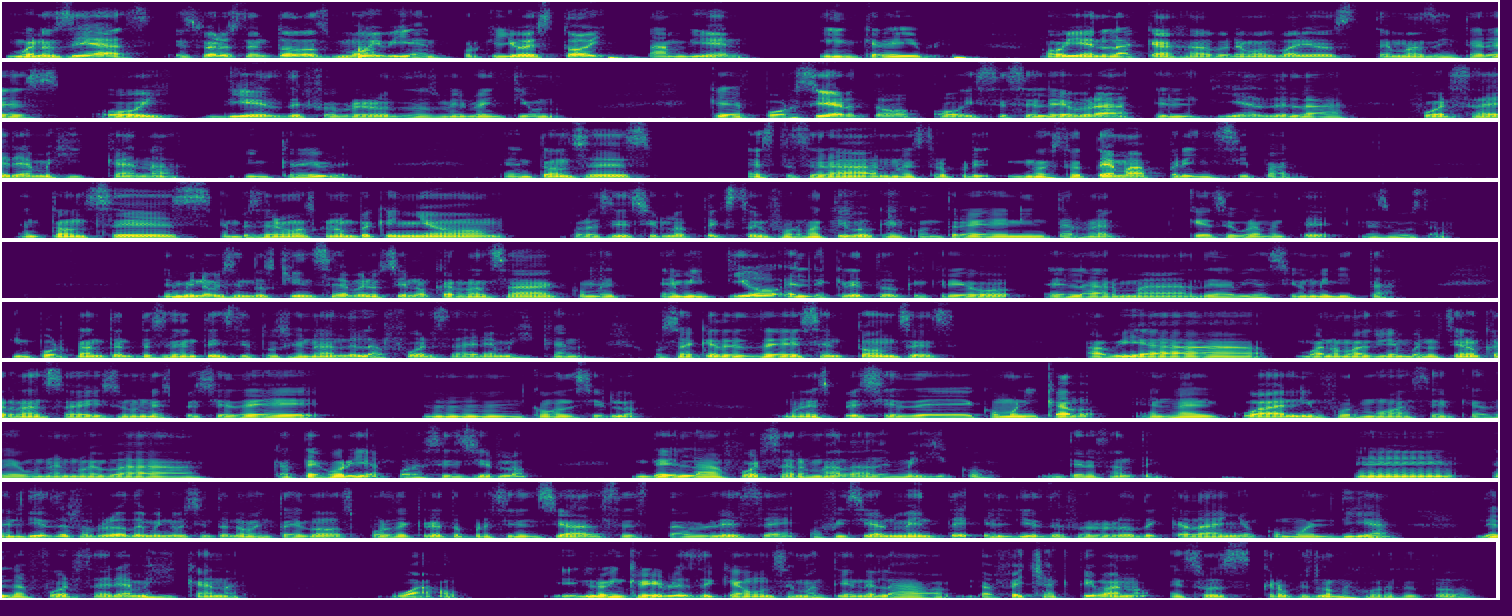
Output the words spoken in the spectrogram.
Buenos días, espero estén todos muy bien, porque yo estoy también increíble. Hoy en la caja veremos varios temas de interés. Hoy, 10 de febrero de 2021, que por cierto, hoy se celebra el Día de la Fuerza Aérea Mexicana. Increíble. Entonces, este será nuestro, nuestro tema principal. Entonces, empezaremos con un pequeño, por así decirlo, texto informativo que encontré en internet, que seguramente les gusta. En 1915, Venustiano Carranza emitió el decreto que creó el arma de aviación militar, importante antecedente institucional de la Fuerza Aérea Mexicana. O sea que desde ese entonces había, bueno, más bien Venustiano Carranza hizo una especie de, mm, ¿cómo decirlo? Una especie de comunicado en el cual informó acerca de una nueva categoría, por así decirlo, de la Fuerza Armada de México. Interesante. Eh, el 10 de febrero de 1992, por decreto presidencial, se establece oficialmente el 10 de febrero de cada año como el Día de la Fuerza Aérea Mexicana. ¡Wow! Y lo increíble es de que aún se mantiene la, fecha activa, ¿no? Eso es, creo que es lo mejor de todo.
